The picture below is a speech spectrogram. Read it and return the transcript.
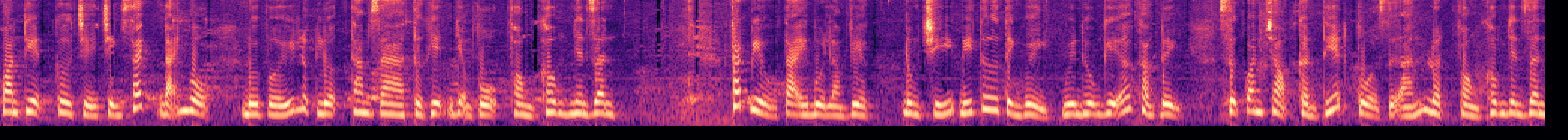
hoàn thiện cơ chế chính sách đãi ngộ đối với lực lượng tham gia thực hiện nhiệm vụ phòng không nhân dân. Phát biểu tại buổi làm việc, đồng chí Bí thư tỉnh ủy Nguyễn Hữu Nghĩa khẳng định sự quan trọng cần thiết của dự án luật phòng không nhân dân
